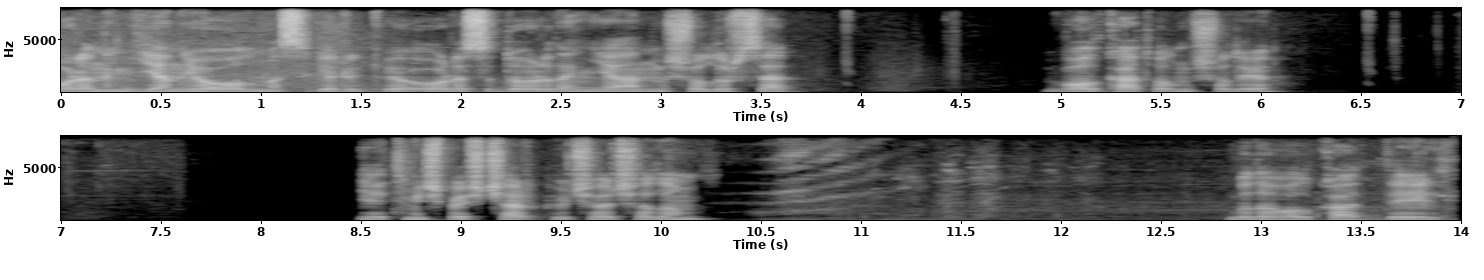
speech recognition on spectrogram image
oranın yanıyor olması gerekiyor. Orası doğrudan yanmış olursa Volkat olmuş oluyor. 75 çarpı 3'ü açalım. Bu da Volkat değil.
